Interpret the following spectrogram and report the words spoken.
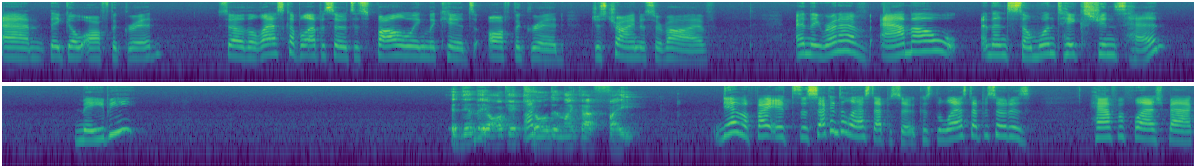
And they go off the grid. So the last couple episodes is following the kids off the grid, just trying to survive. And they run out of ammo, and then someone takes Shin's head? Maybe? And then they all get killed in like that fight. Yeah, the fight. It's the second to last episode because the last episode is half a flashback,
